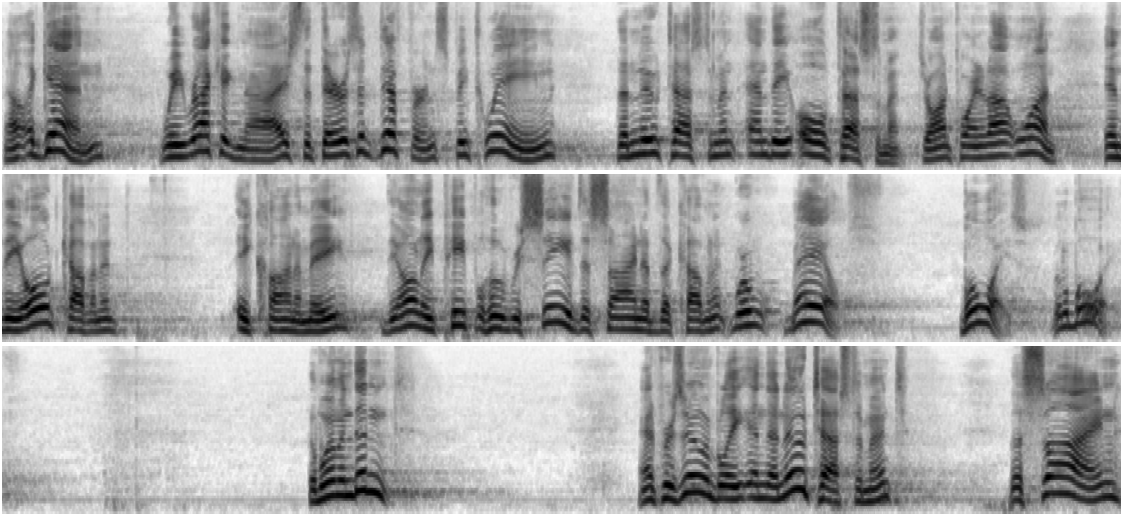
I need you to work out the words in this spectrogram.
Now, again, we recognize that there is a difference between the New Testament and the Old Testament. John pointed out one. In the Old Covenant economy, the only people who received the sign of the covenant were males, boys, little boys. The women didn't. And presumably in the New Testament, the sign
